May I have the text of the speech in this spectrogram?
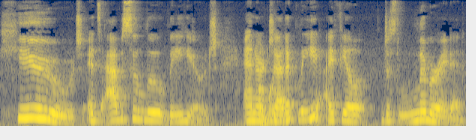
huge. It's absolutely huge. Energetically, oh I feel just liberated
